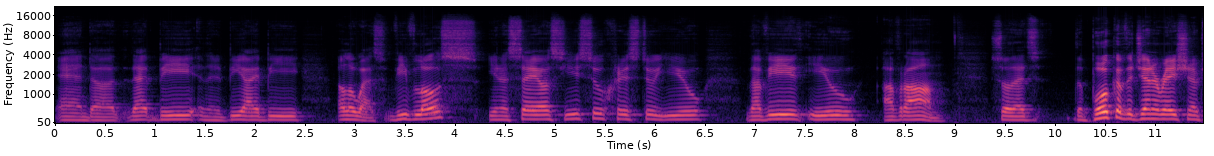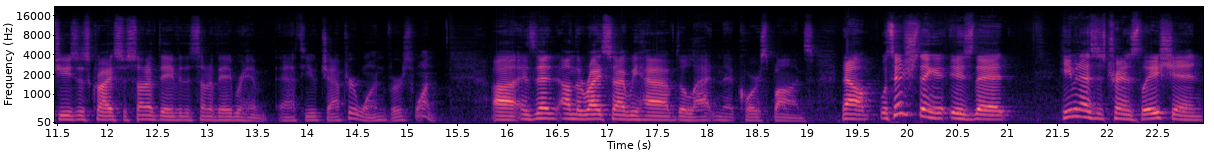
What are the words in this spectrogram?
and uh, that B and then B I B L O S. Vivlos, Ioneseos, Jesu Christu, you, David, you, Avraham. So that's the book of the generation of Jesus Christ, the son of David, the son of Abraham. Matthew chapter 1, verse 1. Uh, and then on the right side, we have the Latin that corresponds. Now, what's interesting is that Jimenez's translation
